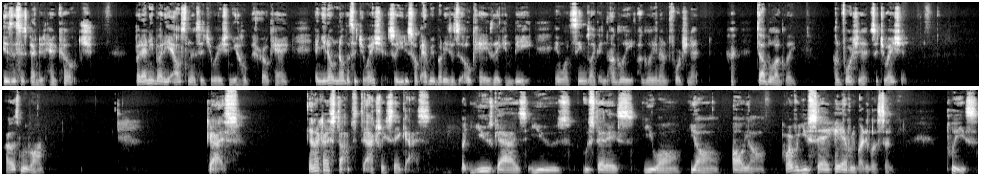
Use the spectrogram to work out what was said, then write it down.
is the suspended head coach. But anybody else in the situation, you hope they're okay, and you don't know the situation, so you just hope everybody's as okay as they can be in what seems like an ugly, ugly, and unfortunate, double ugly, unfortunate situation. All right, let's move on, guys. And like I stopped to actually say guys but use guys, use ustedes, you all, y'all, all y'all. However you say, hey everybody, listen. Please,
